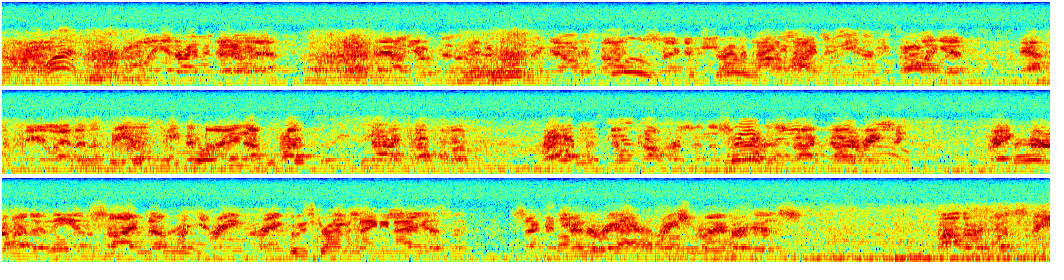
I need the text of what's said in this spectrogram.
What? He's driving blue. Who's driving 99 this year? Calling at the tail end of the field. Keep in mind up front, got a couple of relative newcomers in the sport of stock car racing. Craig the inside number three. Craig Who's driving 99? Second generation race driver. His father was the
